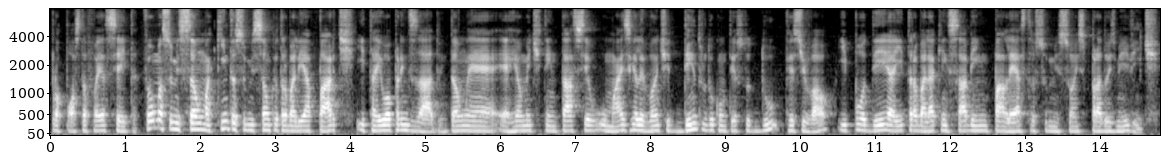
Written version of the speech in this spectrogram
proposta foi aceita. Foi uma submissão, uma quinta submissão que eu trabalhei à parte e tá aí o aprendizado. Então é, é realmente tentar ser o mais relevante dentro do contexto do festival e poder aí trabalhar, quem sabe, em palestras, submissões para 2020.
